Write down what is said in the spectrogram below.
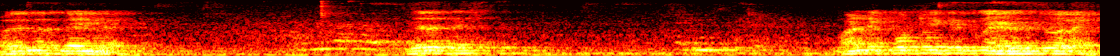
வளைந்தது கையில். எதுக்கு? வண்டி போட்டு வைக்கிறதுக்கு நான் எடுத்துட்டு வரேன்.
